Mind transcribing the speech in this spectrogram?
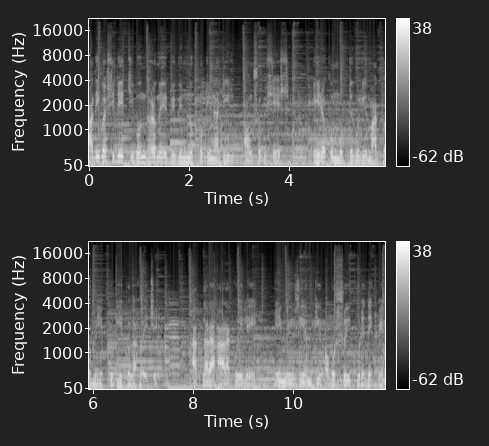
আদিবাসীদের জীবনধারণের বিভিন্ন খুঁটিনাটির অংশবিশেষ এইরকম মূর্তিগুলির মাধ্যমে ফুটিয়ে তোলা হয়েছে। আপনারা আরাকু এলে এই মিউজিয়ামটি অবশ্যই ঘুরে দেখবেন।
